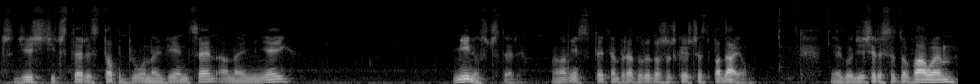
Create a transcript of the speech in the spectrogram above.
34 stopni było najwięcej, a najmniej minus 4. No więc tutaj temperatury troszeczkę jeszcze spadają. Ja go gdzieś resetowałem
